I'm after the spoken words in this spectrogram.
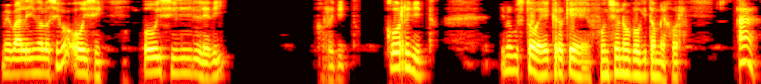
me va leyendo lo sigo. Hoy sí, hoy sí le di corridito, corridito. Y me gustó, eh, creo que funciona un poquito mejor. Ah,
